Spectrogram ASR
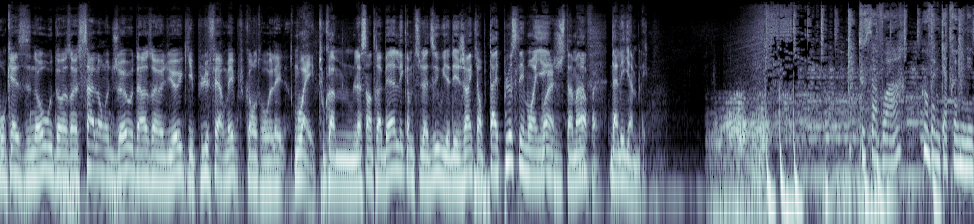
au casino ou dans un salon de jeu ou dans un lieu qui est plus fermé, plus contrôlé. Oui, tout comme le Centre Bell et comme tu l'as dit, où il y a des gens qui ont peut-être plus les moyens, Ouais. justement, Enfin. d'aller gambler. Tout savoir en 24 minutes.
